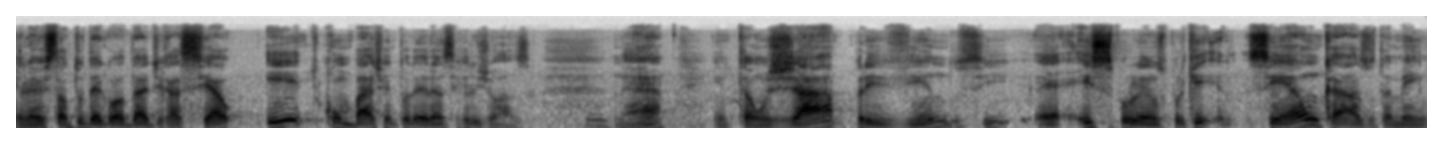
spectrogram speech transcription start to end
Ele é o Estatuto da Igualdade Racial e combate à intolerância religiosa, uhum. né? Então, já prevendo-se é, esses problemas, porque se é um caso também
